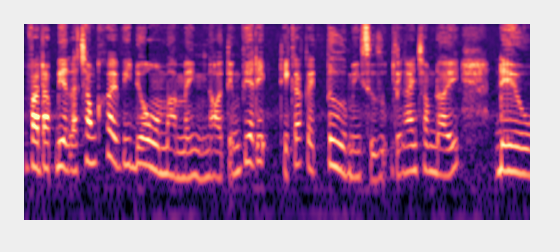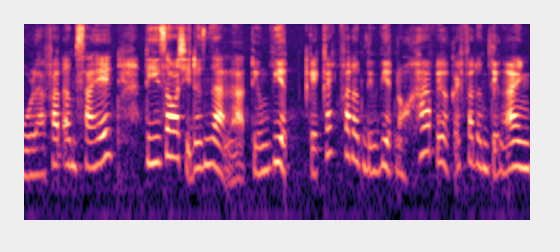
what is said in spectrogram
và đặc biệt là trong các cái video mà mình nói tiếng Việt ấy thì các cái từ mình sử dụng tiếng Anh trong đấy đều là phát âm sai hết. Lý do chỉ đơn giản là tiếng Việt cái cách phát âm tiếng Việt nó khác với cả cách phát âm tiếng Anh,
